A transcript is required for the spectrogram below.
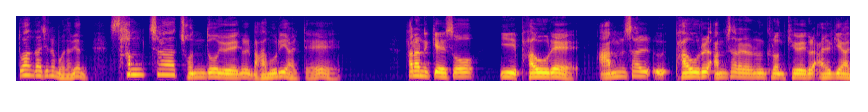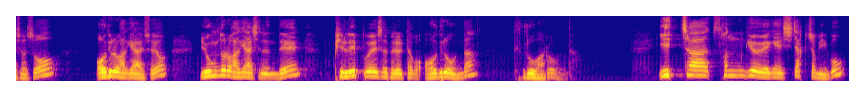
또 한 가지는 뭐냐면 3차 전도 여행을 마무리할 때 하나님께서 이 바울의 암살 바울을 암살하려는 그런 계획을 알게 하셔서 어디로 가게 하셔요? 육로로 가게 하시는데 빌립보에서 배를 타고 어디로 온다? 드로아로 온다. 2차 선교 여행의 시작점이고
